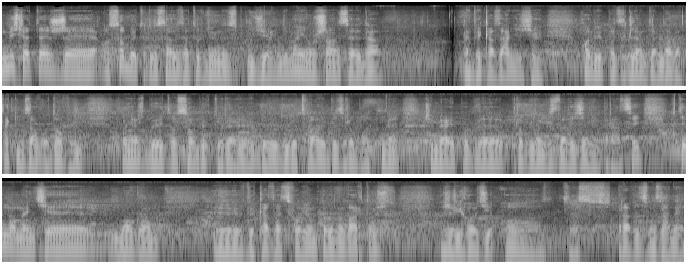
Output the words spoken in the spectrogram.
Myślę też, że osoby, które zostały zatrudnione w spółdzielni mają szansę na wykazanie się, choćby pod względem nawet takim zawodowym, ponieważ były to osoby, które były długotrwale bezrobotne, czy miały problemy z znalezieniem pracy. W tym momencie mogą y, wykazać swoją pełną wartość, jeżeli chodzi o te sprawy związane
